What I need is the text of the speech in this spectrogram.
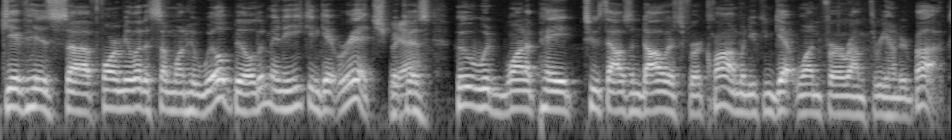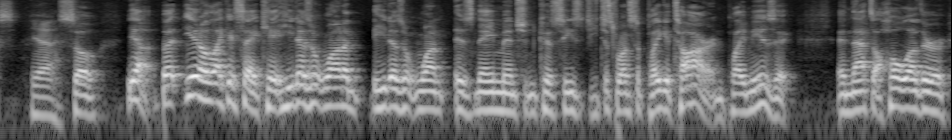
give his uh, formula to someone who will build him, and he can get rich. Because who would want to pay two thousand dollars for a Klon when you can get one for around three hundred bucks? Yeah. So yeah, but you know, like I say, he doesn't want to. He doesn't want his name mentioned because he's he just wants to play guitar and play music, and that's a whole other.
